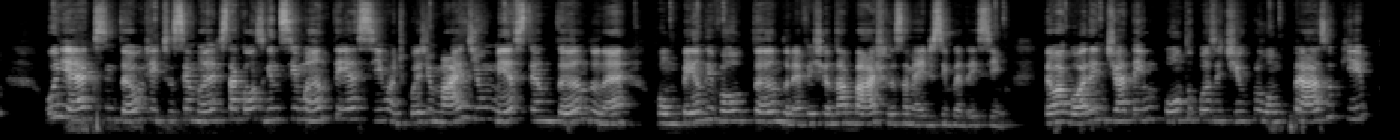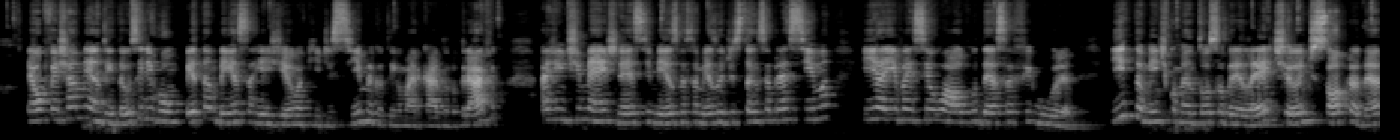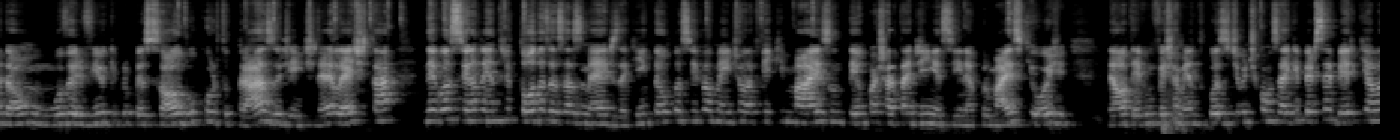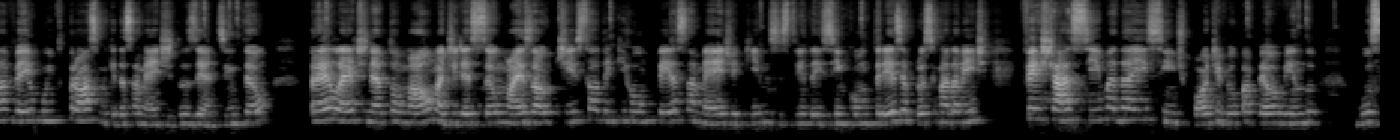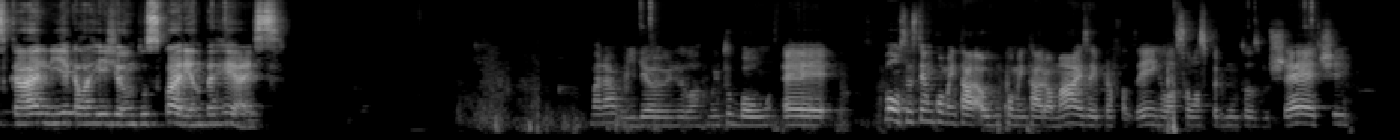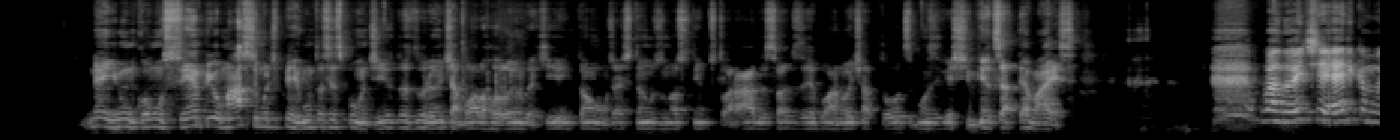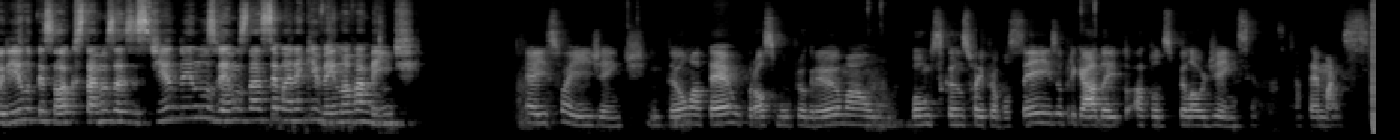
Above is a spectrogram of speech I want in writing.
O IEX, então, gente, essa semana ele está conseguindo se manter acima, depois de mais de um mês tentando, né, rompendo e voltando, né, fechando abaixo dessa média de 55. Então, agora a gente já tem um ponto positivo para o longo prazo que é o fechamento. Então, se ele romper também essa região aqui de cima, que eu tenho marcado no gráfico, a gente mede né, esse mesmo, essa mesma distância para cima e aí vai ser o alvo dessa figura. E também te comentou sobre Elete antes, só para né, dar um overview aqui para o pessoal no curto prazo, gente, né? Elete está negociando entre todas essas médias aqui, então possivelmente ela fique mais um tempo achatadinha, assim, né? Por mais que hoje né, ela teve um fechamento positivo, a gente consegue perceber que ela veio muito próxima aqui dessa média de 200. Então, para a Elete né, tomar uma direção mais altista, ela tem que romper essa média aqui nesses 35,13 aproximadamente, fechar acima, daí sim, a gente pode ver o papel vindo buscar ali aquela região dos 40 reais. Maravilha, Angela, muito bom. É, bom, vocês têm um comentário, algum comentário a mais aí para fazer em relação às perguntas do chat? Nenhum, como sempre, o máximo de perguntas respondidas durante a bola rolando aqui. Então, já estamos no nosso tempo estourado. É só dizer boa noite a todos, bons investimentos e até mais. Boa noite, Érica, Murilo, pessoal que está nos assistindo e nos vemos na semana que vem novamente. É isso aí, gente. Então, até o próximo programa. Um bom descanso aí para vocês. Obrigada a todos pela audiência. Até mais.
